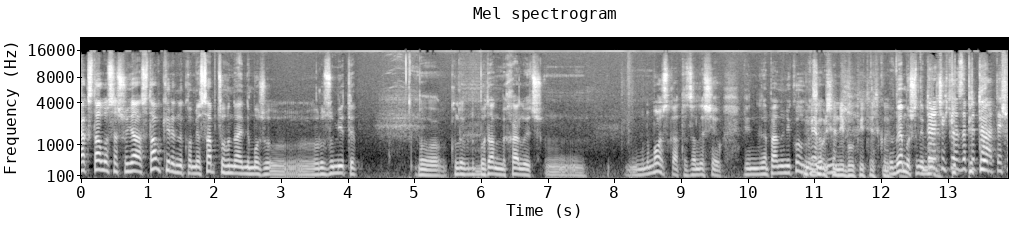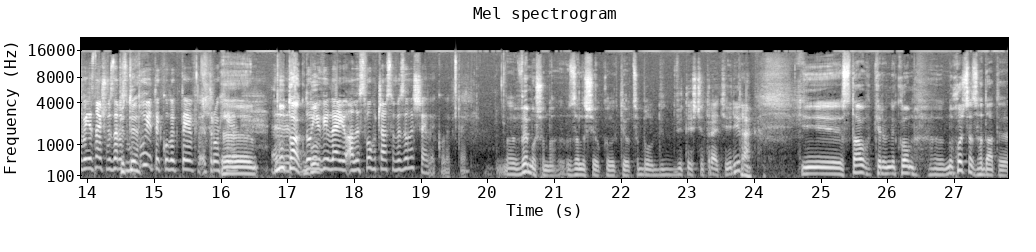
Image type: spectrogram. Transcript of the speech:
Як сталося, що я став керівником, я сам цього навіть не можу е, розуміти. Бо коли Богдан Михайлович, не можу сказати, залишив, він, напевно, ніколи не Вимушений був піти з колективу. Вимушений був. До речі, хотіла піти. запитати, що ви я знаю, що ви зараз піти. готуєте колектив е, трохи Е, ну, е, так, до бо- ювілею, але свого часу ви залишили колектив. Вимушено залишив колектив. Це був 2003 рік. Так. І став керівником. е, Ну, хочеться згадати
